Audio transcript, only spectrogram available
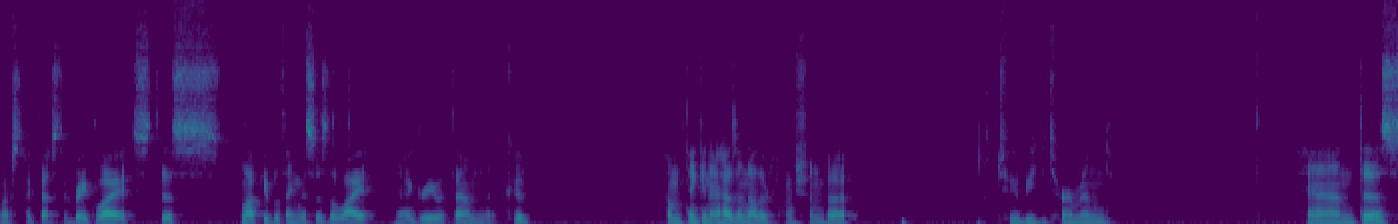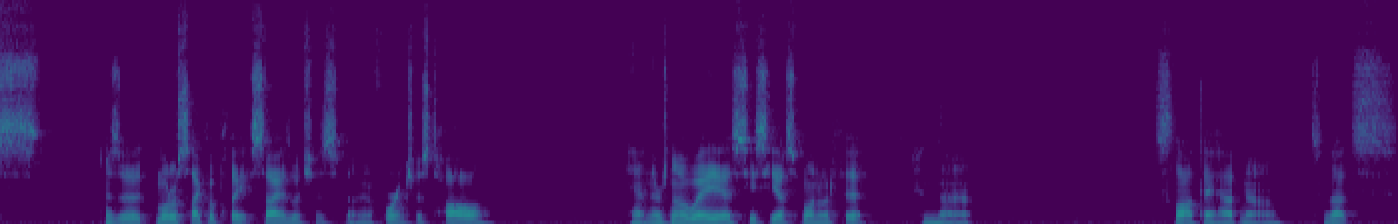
looks like that's the brake lights. This a lot of people think this is the light. I agree with them. That could. I'm thinking it has another function, but to be determined. And this is a motorcycle plate size, which is you know, four inches tall. And there's no way a CCS1 would fit in that slot they have now. So that's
